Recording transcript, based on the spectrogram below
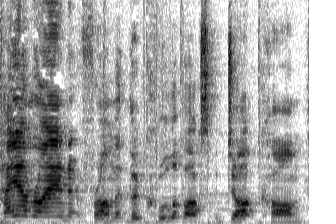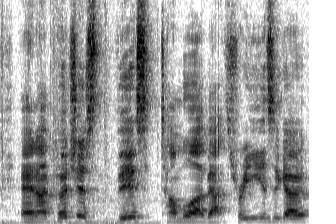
Hey, I'm Ryan from thecoolerbox.com and I purchased this tumbler about three years ago.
